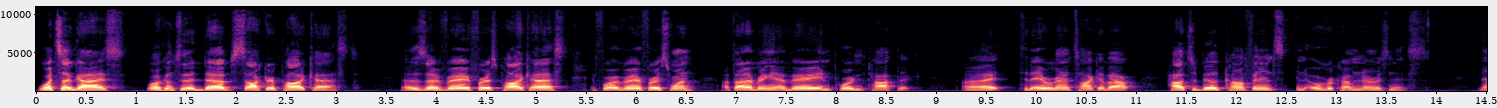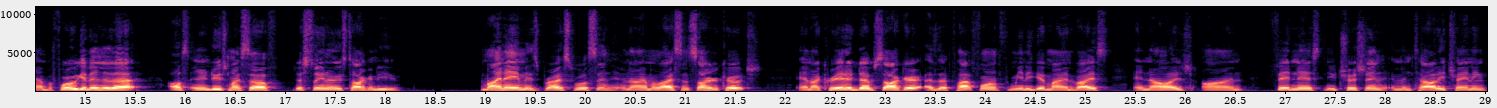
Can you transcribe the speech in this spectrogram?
What's up, guys? Welcome to the Dub Soccer Podcast. Now, this is our very first podcast, and for our very first one, I thought I'd bring in a very important topic. All right, today we're going to talk about how to build confidence and overcome nervousness. Now, before we get into that, I'll introduce myself just so you know who's talking to you. My name is Bryce Wilson, and I am a licensed soccer coach, and I created Dub Soccer as a platform for me to give my advice and knowledge on fitness, nutrition, and mentality training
